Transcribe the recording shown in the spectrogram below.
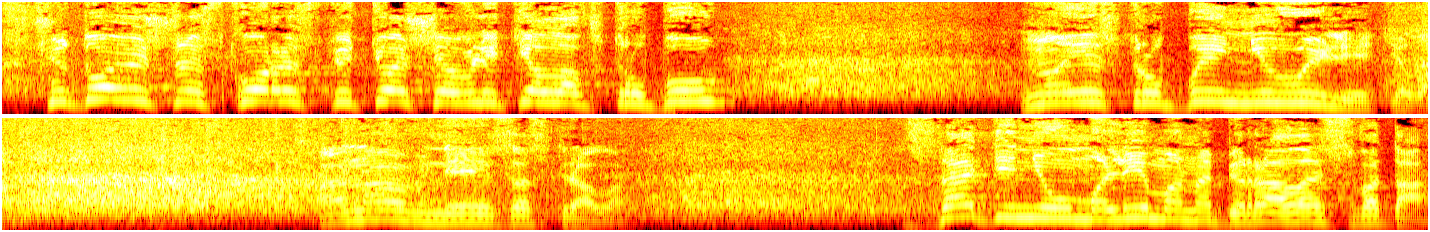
С чудовищной скоростью теща влетела в трубу, но из трубы не вылетела. Она в ней застряла. Сзади неумолимо набиралась вода.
